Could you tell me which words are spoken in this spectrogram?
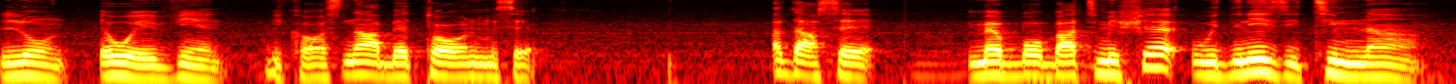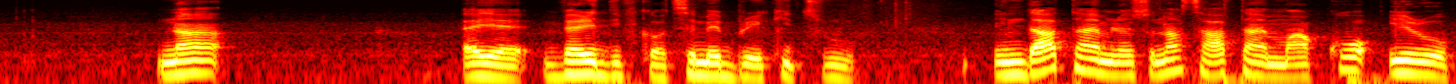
loan ɛwɔ avian because na abɛtɔ ɔnom sɛ ada sɛ mɛbɔ but mehwɛ udinese team no a na ɛyɛ very difficult sɛ mɛ break through. In that time no nso na saa time makɔ Europe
